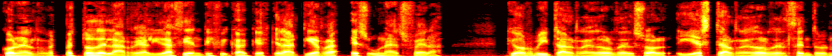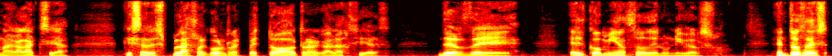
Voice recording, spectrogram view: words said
con el respecto de la realidad científica, que es que la Tierra es una esfera que orbita alrededor del Sol y este alrededor del centro de una galaxia que se desplaza con respecto a otras galaxias desde el comienzo del universo. Entonces,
